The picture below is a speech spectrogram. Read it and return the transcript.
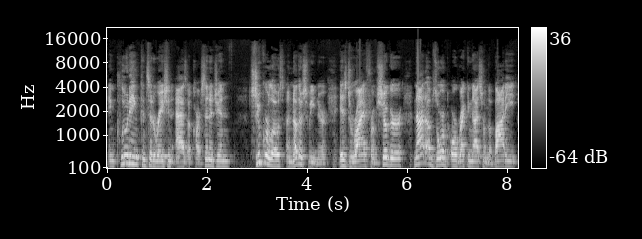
including consideration as a carcinogen. Sucralose, another sweetener, is derived from sugar, not absorbed or recognized from the body,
